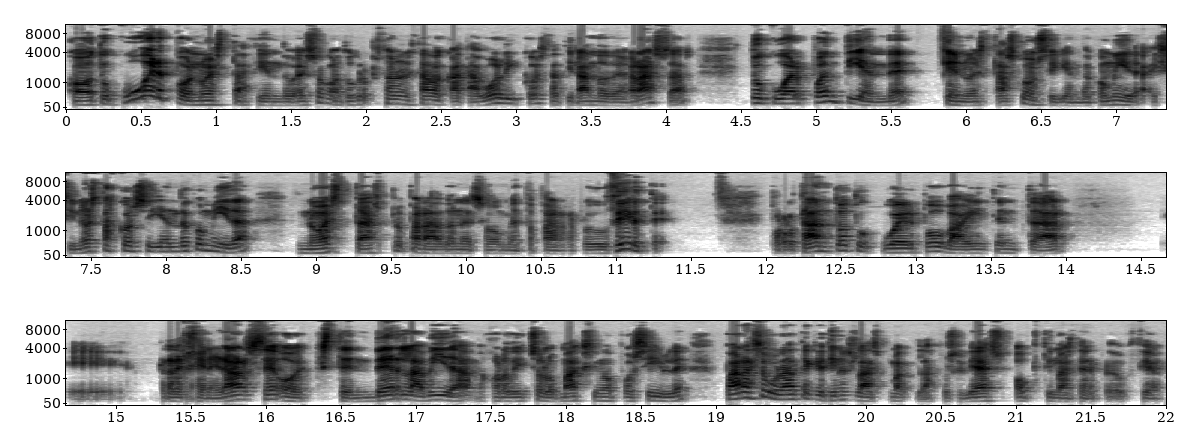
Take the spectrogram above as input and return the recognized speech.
Cuando tu cuerpo no está haciendo eso, cuando tu cuerpo está en un estado catabólico, está tirando de grasas, tu cuerpo entiende que no estás consiguiendo comida. Y si no estás consiguiendo comida, no estás preparado en ese momento para reproducirte. Por lo tanto, tu cuerpo va a intentar eh, regenerarse o extender la vida, mejor dicho, lo máximo posible, para asegurarte que tienes las posibilidades óptimas de reproducción.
